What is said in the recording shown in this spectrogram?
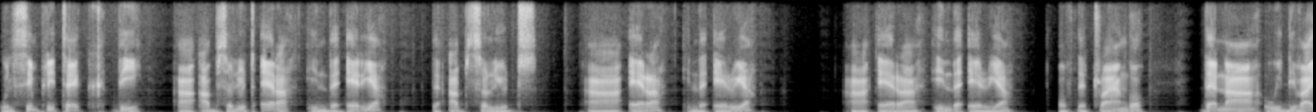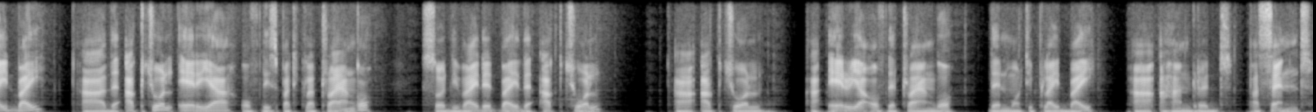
we'll simply take the uh, absolute error in the area, the absolute uh, error in the area, uh, error in the area of the triangle. Then uh, we divide by uh, the actual area of this particular triangle. So divided by the actual uh, actual area of the triangle, then multiplied by uh, a hundred percent.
